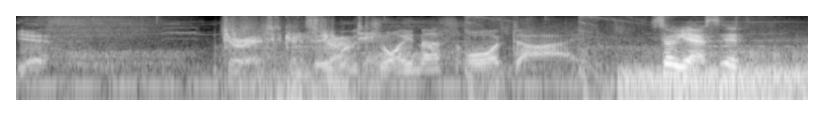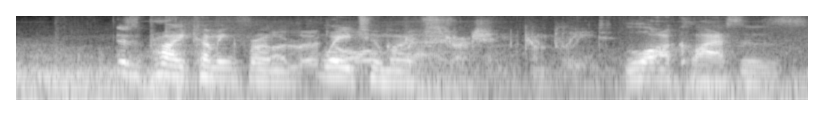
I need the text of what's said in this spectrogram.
Yes, Turret they will constructing. join us or die. So yes, it this is probably coming from Alert way too much. law classes.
